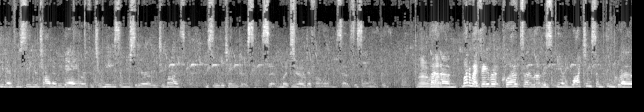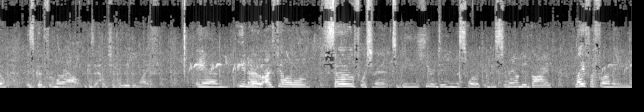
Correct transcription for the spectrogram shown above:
you know, if you see your child every day, or if it's your niece and you see her every two months, you see the changes so much Yeah. more differently. So it's the same with the No, but um, one of my favorite quotes I love is, you know, watching something grow is good for morale because it helps you believe in life. And, you know, Yeah. I feel so fortunate to be here doing this work and be surrounded by life affirming,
